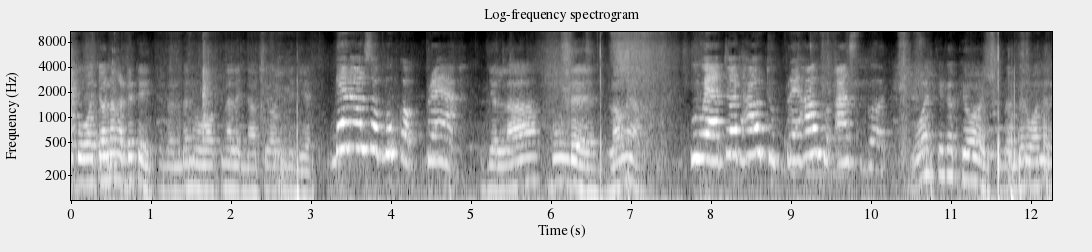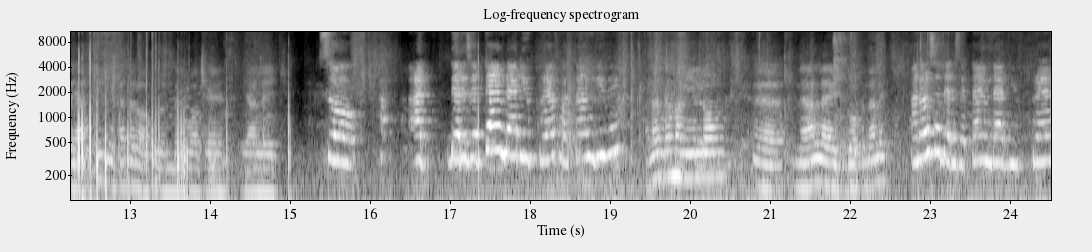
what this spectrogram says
Ako wa jol nang adete. Doon ben wak ngalag na pio. Then also book of prayer. Jela bung de long ya. We were taught how to pray, how to ask God. Wa chika pio. Doon ben wa na ya ti ni kata lo doon ben wa ke ya. So at there is a time that you pray for thanksgiving, Anang naman ilong nalay uh, dok nalay. and also there is a time that you pray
